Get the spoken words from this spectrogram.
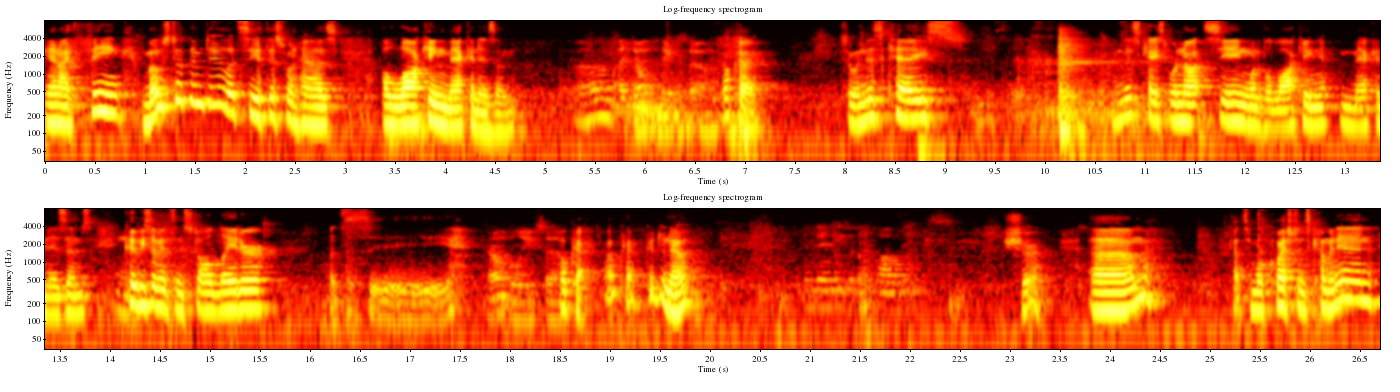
And I think most of them do. Let's see if this one has a locking mechanism. Um, I don't think so. Okay. So in this case, in this case, we're not seeing one of the locking mechanisms. Could be something that's installed later. Let's see. I don't believe so. Okay. Okay. Good to know. And then these are the closets. Sure. Um, got some more questions coming in.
